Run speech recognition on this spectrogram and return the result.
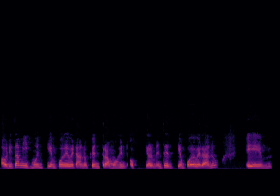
ahorita mismo en tiempo de verano, que entramos en oficialmente en tiempo de verano, eh,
